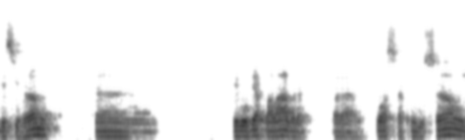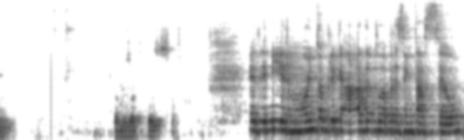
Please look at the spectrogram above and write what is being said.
desse ramo. Ah, devolver a palavra para a vossa condução e estamos à disposição. Edenir, muito obrigada pela apresentação.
